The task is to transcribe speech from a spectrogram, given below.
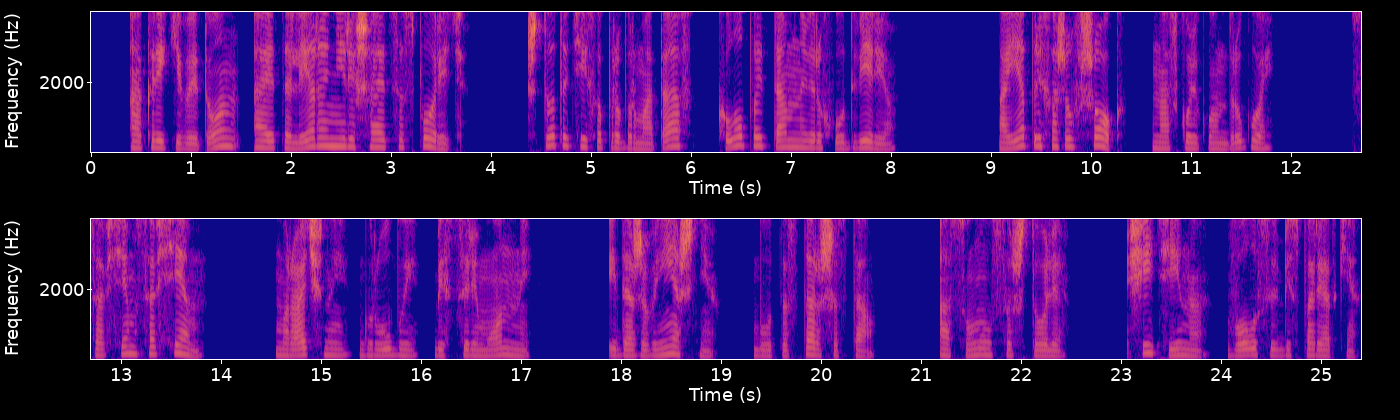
— окрикивает он, а эта Лера не решается спорить. Что-то тихо пробормотав, хлопает там наверху дверью. А я прихожу в шок, насколько он другой. Совсем-совсем. Мрачный, грубый, бесцеремонный. И даже внешне, будто старше стал. Осунулся, что ли. Щетина, волосы в беспорядке.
